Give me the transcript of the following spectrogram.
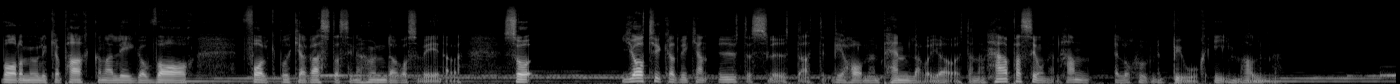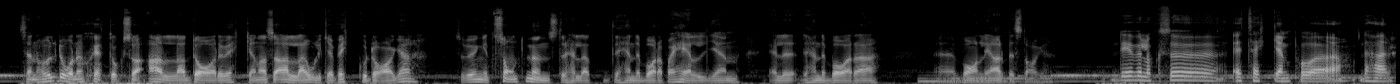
var de olika parkerna ligger, var folk brukar rasta sina hundar och så vidare. Så jag tycker att vi kan utesluta att vi har med en pendlare att göra, utan den här personen, han eller hon bor i Malmö. Sen har väl dåden skett också alla dagar i veckan, alltså alla olika veckodagar. Så vi har inget sånt mönster heller att det händer bara på helgen eller det händer bara eh, vanliga arbetsdagar. Det är väl också ett tecken på det här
